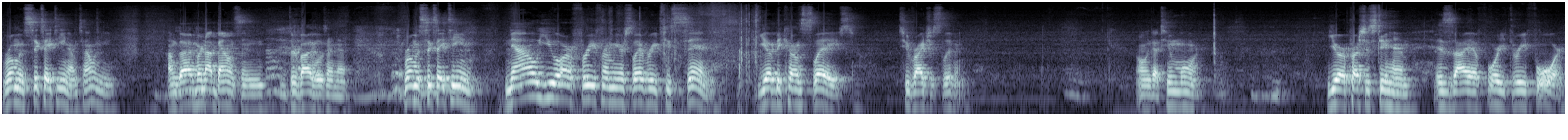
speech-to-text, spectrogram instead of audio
Romans 6.18, I'm telling you. I'm glad we're not bouncing through Bibles right now. Romans 6.18, now you are free from your slavery to sin. You have become slaves to righteous living. Only got two more. You are precious to him. Isaiah 43 4.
